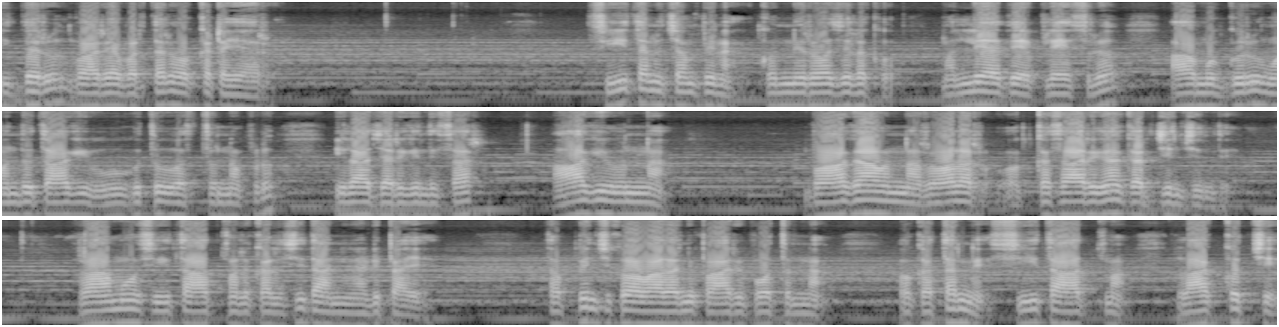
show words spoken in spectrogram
ఇద్దరు భార్యాభర్తలు ఒక్కటయ్యారు. సీతను చంపిన కొన్ని రోజులకు మళ్ళీ అదే ప్లేస్లో ఆ ముగ్గురు మందు తాగి ఊగుతూ వస్తున్నప్పుడు ఇలా జరిగింది సార్. ఆగి ఉన్న బాగా ఉన్న రోలర్ ఒక్కసారిగా గర్జించింది. రాము సీత ఆత్మలు కలిసి దాన్ని నడిపాయి. తప్పించుకోవాలని పారిపోతున్న ఒకతన్ని సీత ఆత్మ లాక్కొచ్చి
